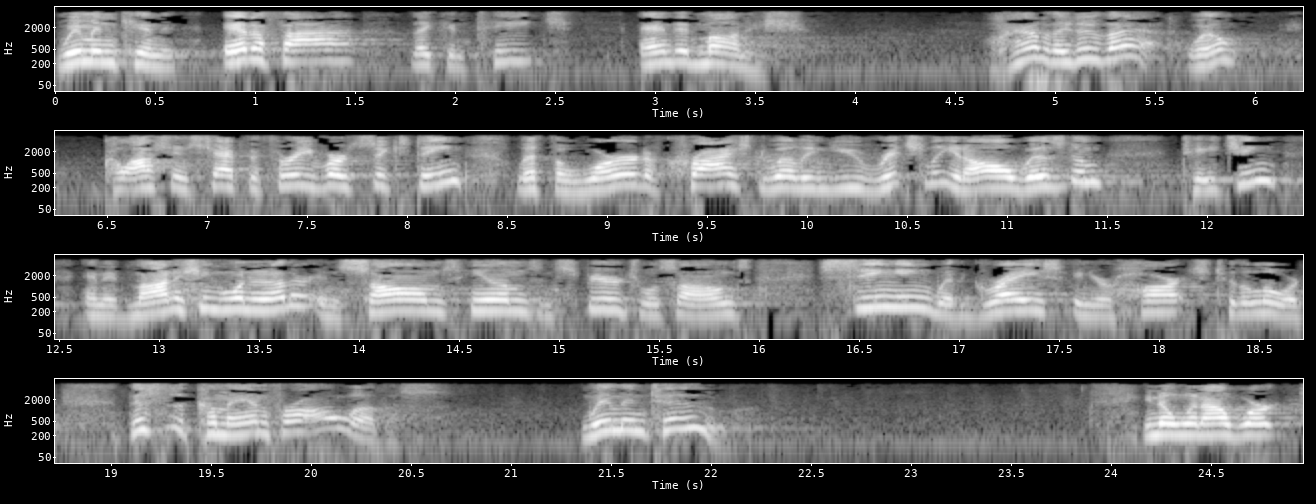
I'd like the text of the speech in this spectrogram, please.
women can edify, they can teach and admonish. How do they do that? Well, Colossians chapter 3 verse 16, let the word of Christ dwell in you richly in all wisdom, teaching and admonishing one another in psalms, hymns, and spiritual songs, singing with grace in your hearts to the Lord. This is a command for all of us. Women too. You know, when I worked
